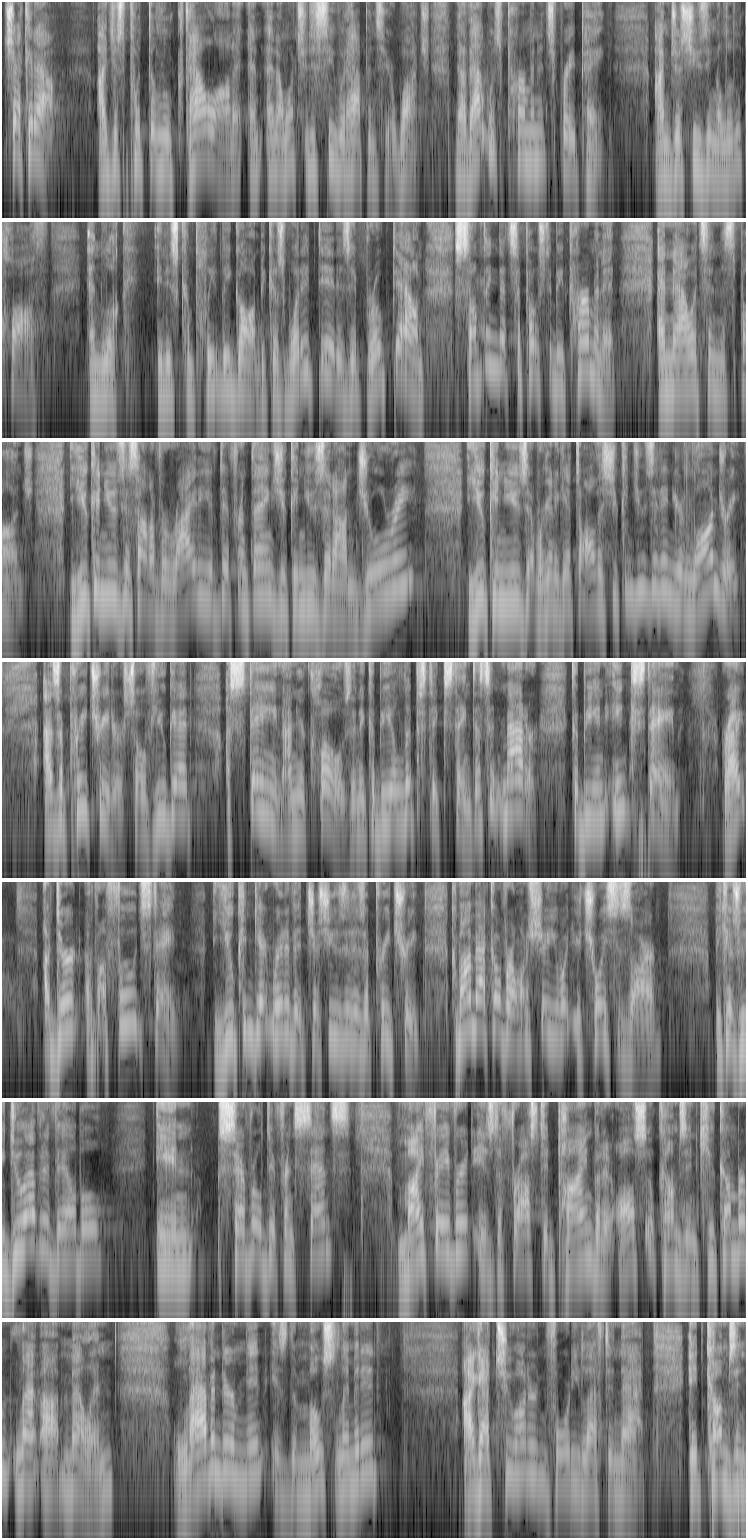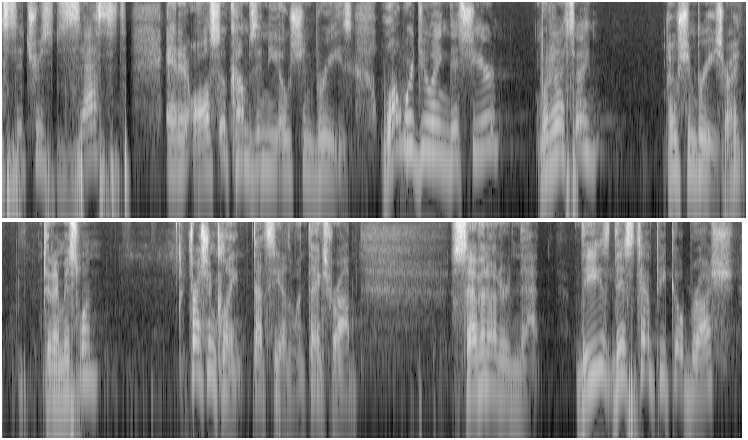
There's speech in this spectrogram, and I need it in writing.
check it out. I just put the little towel on it, and, and I want you to see what happens here. Watch. Now that was permanent spray paint. I'm just using a little cloth, and look, it is completely gone because what it did is it broke down something that's supposed to be permanent and now it's in the sponge. You can use this on a variety of different things. You can use it on jewelry. You can use it, we're gonna get to all this, you can use it in your laundry as a pre-treater. So if you get a stain on your clothes and it could be a lipstick stain, doesn't matter. It could be an ink stain, right? A dirt, a food stain. You can get rid of it, just use it as a pre-treat. Come on back over, I wanna show you what your choices are because we do have it available in several different scents. My favorite is the frosted pine, but it also comes in cucumber uh, melon. Lavender mint is the most limited. I got 240 left in that. It comes in citrus zest, and it also comes in the ocean breeze. What we're doing this year, what did I say? Ocean breeze, right? Did I miss one? Fresh and clean. That's the other one. Thanks, Rob. 700 in that. These, this Tampico brush,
